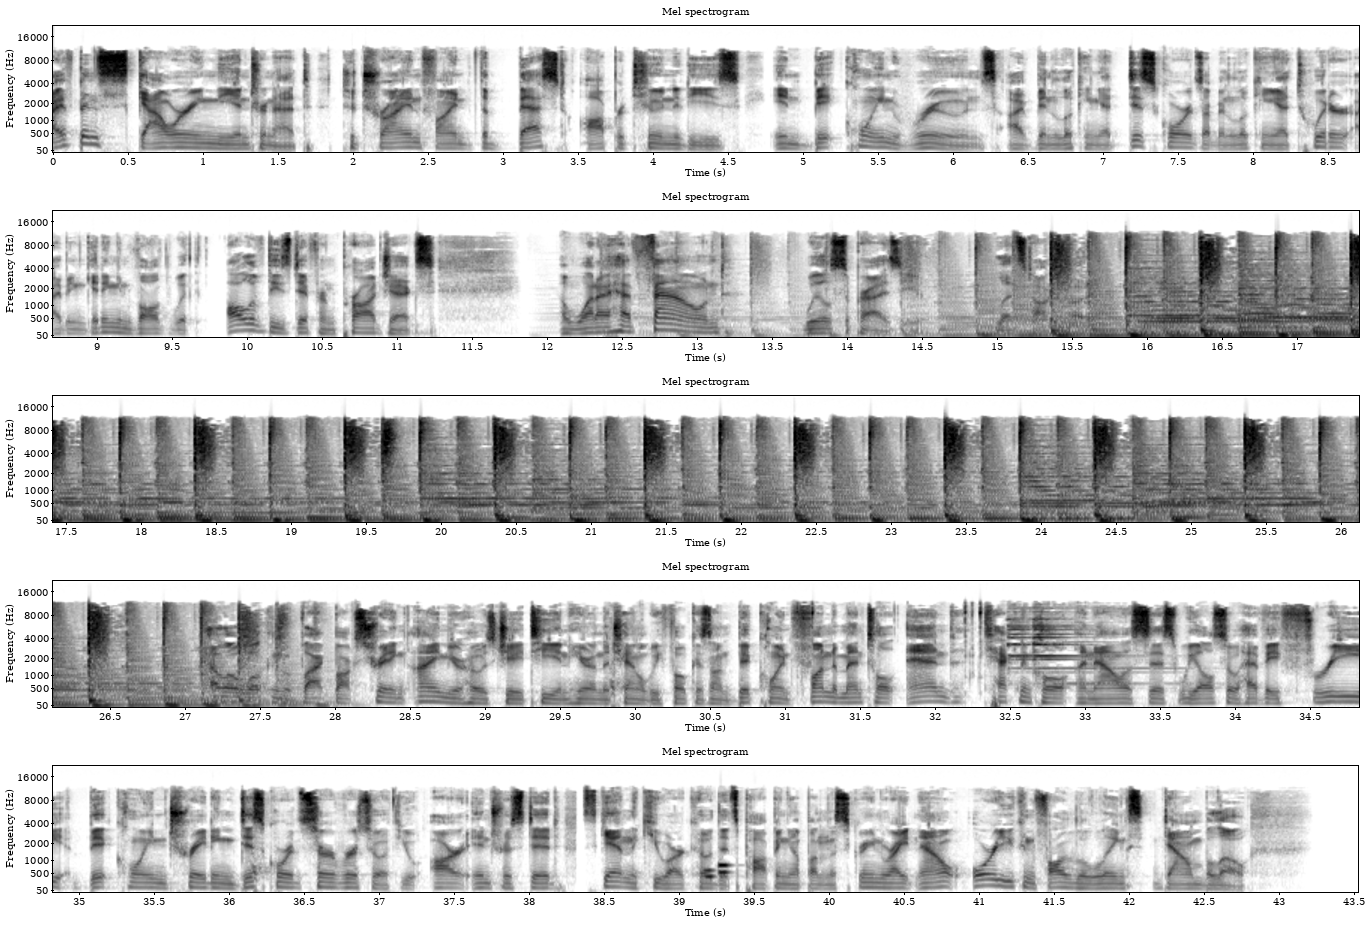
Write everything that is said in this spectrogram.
I've been scouring the internet to try and find the best opportunities in Bitcoin runes. I've been looking at Discords, I've been looking at Twitter, I've been getting involved with all of these different projects. And what I have found will surprise you. Let's talk about it. Black Box Trading. I'm your host, JT, and here on the channel, we focus on Bitcoin fundamental and technical analysis. We also have a free Bitcoin trading Discord server. So if you are interested, scan the QR code that's popping up on the screen right now, or you can follow the links down below.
